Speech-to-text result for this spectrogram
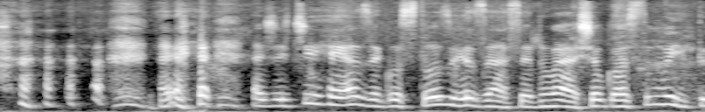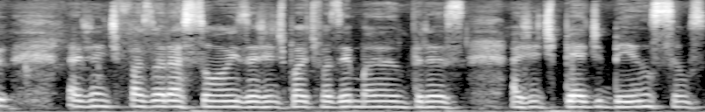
a gente reza, é gostoso rezar, você não acha? Eu gosto muito. A gente faz orações, a gente pode fazer mantras, a gente pede bênçãos.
